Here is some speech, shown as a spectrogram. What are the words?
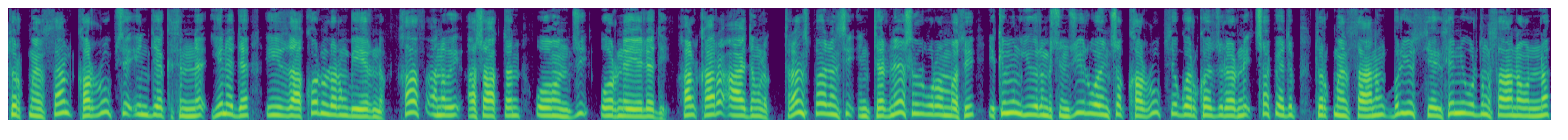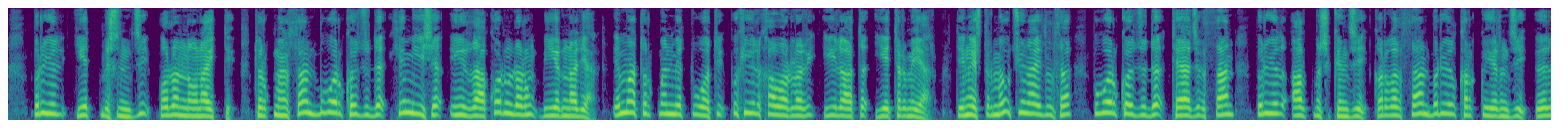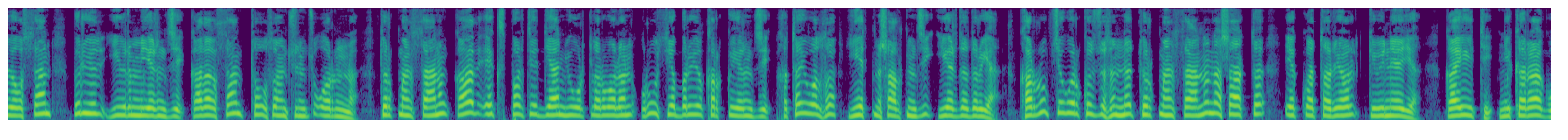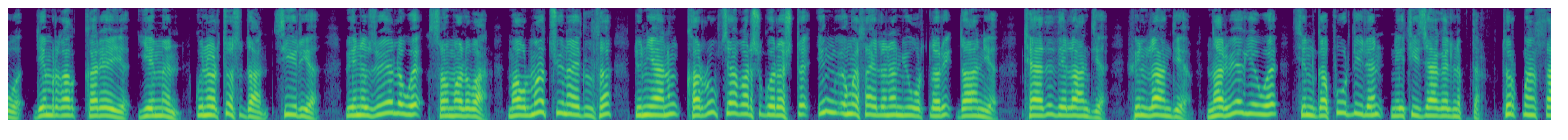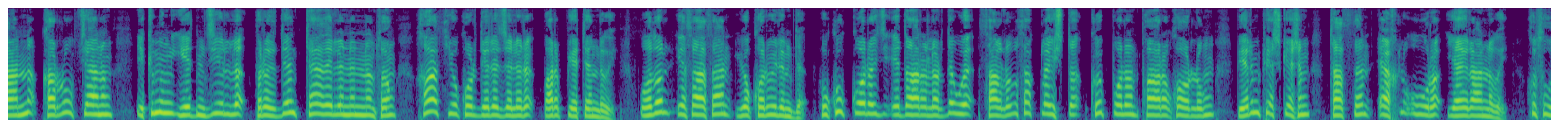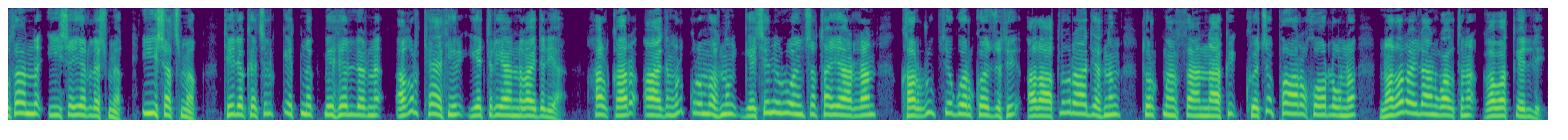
Türkmenistan korrupsiýa indeksinde ýene-de yzdaky orunlaryň birini, has anygy aşakdan onunjy orny eýeledi. Halkara aýdyňlyk, Transparency International guramasy iki müň ýigrimi üçünji ýyl boýunça korrupsiýa görkezijilerini çap edip, Türkmenistanyň bir ýüz segsen ýurduň sanawynda bir ýüz ýetmişinji bolandygyny aýtdy. Türkmenistan bu görkezijide hemişe yzdaky orunlaryň birini alýar. Emma türkmen metbugaty bu hili habarlary ilata ýetirmeýär. Deňeşdirmek üçin aýdylsa, bu görkezijide Täjigistan bir ýüz altmyş ikinji, Gyrgyzystan bir ýüz kyrk birinji, Özbegistan bir ýüz ýigrimi birinji, Gazagystan togsan üçünji orunda, Türkmenistanyň gaz eksport edýän ýurtlary bolan Russiýa bir ýüz kyrk birinji, Hytaý bolsa ýetmiş altynjy ýerde durýar. Korrupsiýa görkezijisinde Türkmenistandan aşakda Ekwatorial Gwineýa, Gaiti, Nikaragua, Demirgazyk Koreýa, Ýemen, Günorta Sudan, Siriýa, Wenezuela we Somali bar. Maglumat üçin aýdylsa, dünýäniň korrupsiýa garşy göreşde iň öňe saýlanan ýurtlary Daniýa, Täze Zelandiýa, Finlandiýa, Norwegiýa we Singapur diýlen netijä gelinipdir. Türkmenistanda korrupsiýanyň iki müň ýedinji ýylda prezident täzelenenden soň has ýokary derejelere baryp ýetendigi, ozal esasan ýokary bilimde, hukuk goraýjy edaralarda we saglygy saklaýyşda köp bolan parahorlugyň, berim-peşgeşiň tasdan ähli ugra ýaýrandygy, hususan-da işe ýerleşmek, iş açmak, telekeçilik etmek meselelerine agyr täsir ýetirýändigi aýdylýar. Halkara aýdyňlyk guramasynyň geçen ýyl boýunça taýýarlan Korrupsiýa görkezijisi Azatlyk Radiosynyň Türkmenistandaky köçe parahorlugyna nazar aýlan wagtyna gabat geldi.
